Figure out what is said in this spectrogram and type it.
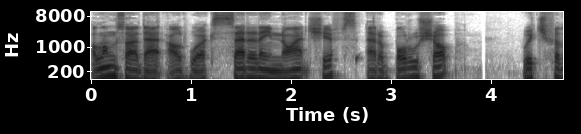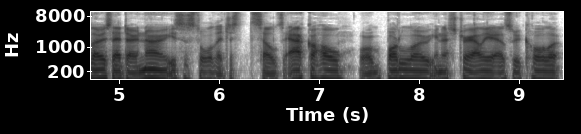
Alongside that, I would work Saturday night shifts at a bottle shop, which, for those that don't know, is a store that just sells alcohol, or a bottle in Australia as we call it.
